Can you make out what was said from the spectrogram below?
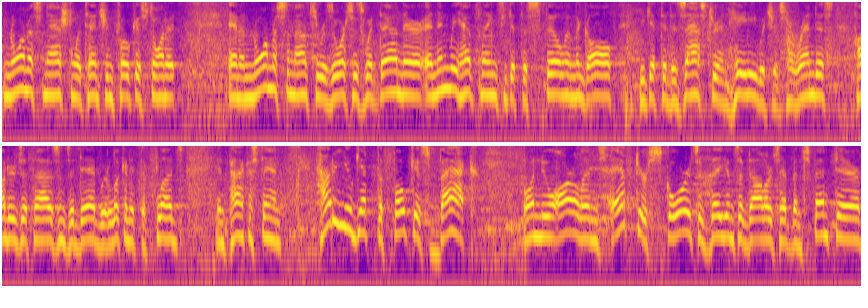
enormous national attention focused on it, and enormous amounts of resources went down there, and then we have things, you get the spill in the Gulf, you get the disaster in Haiti, which is horrendous, hundreds of thousands of dead, we're looking at the floods in Pakistan. How do you get the focus back on New Orleans after scores of billions of dollars have been spent there,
